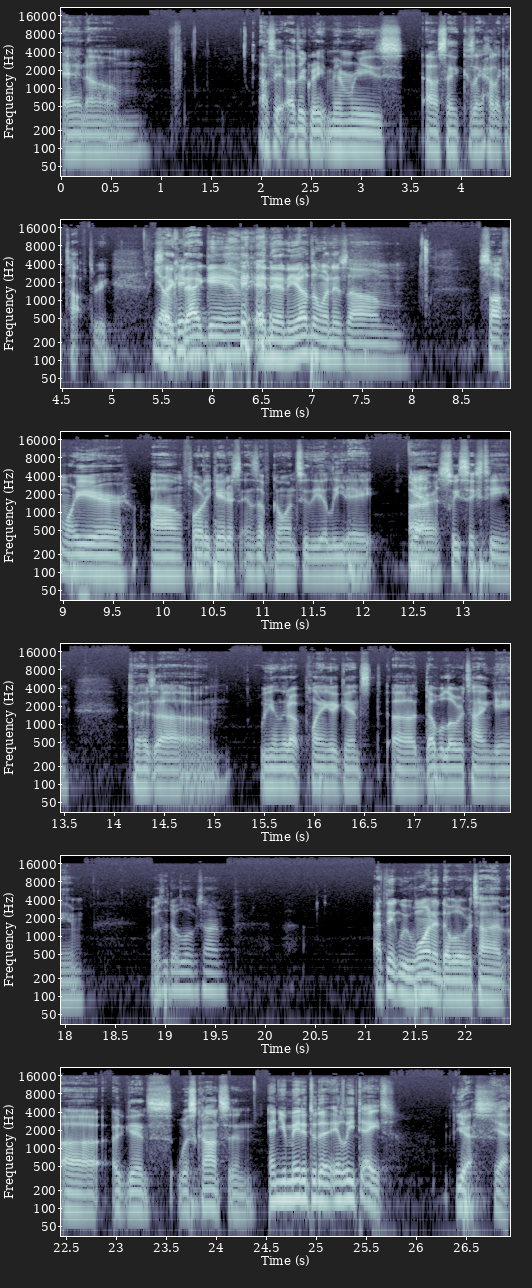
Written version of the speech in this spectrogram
and um, I'll say other great memories. I'll say because I have like a top three. Yeah, so like okay. that game, and then the other one is um, sophomore year. Um, Florida Gators ends up going to the Elite Eight or Yeah. Sweet Sixteen because um, we ended up playing against a double overtime game. Was it double overtime? I think we won in double overtime uh, against Wisconsin. And you made it to the Elite Eight. Yes. Yeah.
